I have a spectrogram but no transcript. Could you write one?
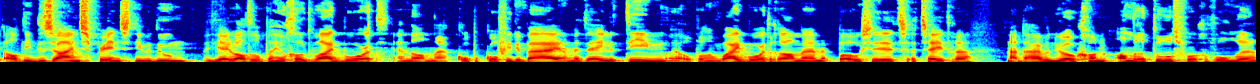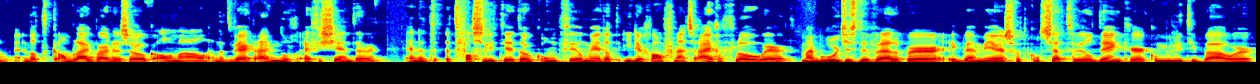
al die design sprints die we doen, die deden we altijd op een heel groot whiteboard. En dan eh, koppen koffie erbij, en met het hele team eh, op een whiteboard rammen met post-its, et cetera. Nou, daar hebben we nu ook gewoon andere tools voor gevonden. En dat kan blijkbaar dus ook allemaal. En het werkt eigenlijk nog efficiënter. En het, het faciliteert ook om veel meer dat ieder gewoon vanuit zijn eigen flow werkt. Mijn broertje is developer. Ik ben meer een soort conceptueel denker, communitybouwer.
